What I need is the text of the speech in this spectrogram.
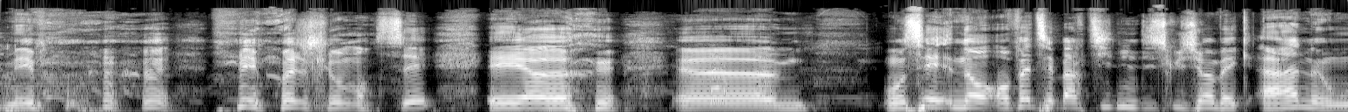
mais, mais moi, je commençais. Et euh, euh, on s'est, non, en fait, c'est parti d'une discussion avec Anne. On,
